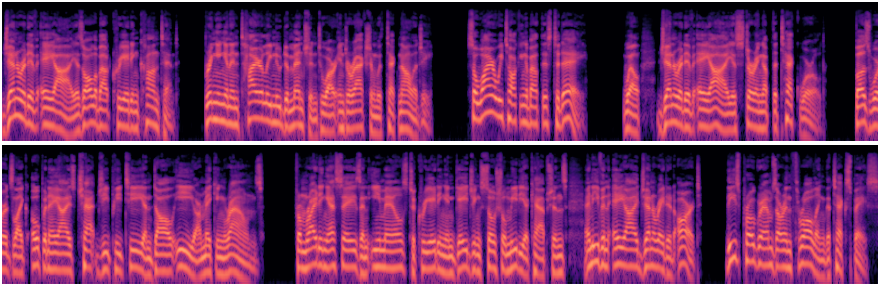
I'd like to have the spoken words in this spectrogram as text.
generative AI is all about creating content, bringing an entirely new dimension to our interaction with technology. So why are we talking about this today? Well, generative AI is stirring up the tech world. Buzzwords like OpenAI's ChatGPT and DALL-E are making rounds. From writing essays and emails to creating engaging social media captions and even AI-generated art, these programs are enthralling the tech space.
